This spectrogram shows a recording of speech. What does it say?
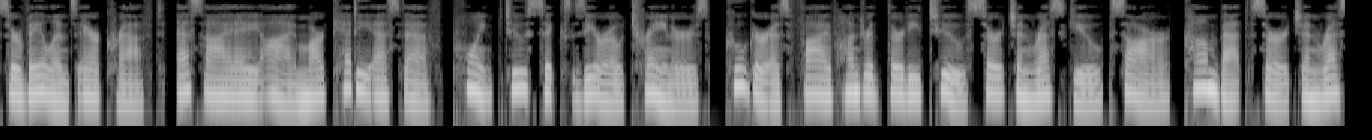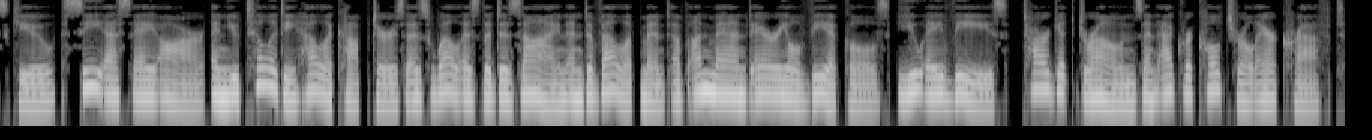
surveillance aircraft, SIAI Marchetti SF.260 trainers, Cougar S-532 search and rescue SAR, combat search and rescue CSAR and utility helicopters as well as the design and development of unmanned aerial vehicles UAVs, target drones and agricultural aircraft.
